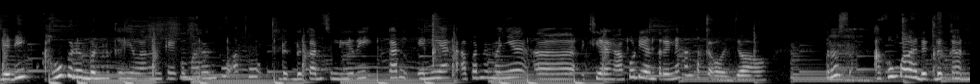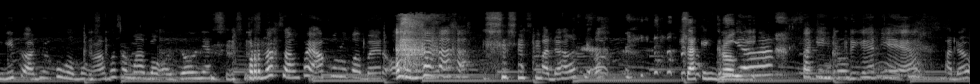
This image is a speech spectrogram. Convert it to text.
Jadi aku bener-bener kehilangan kayak kemarin tuh aku deg-degan sendiri. Kan ini ya apa namanya eh, cireng aku dianterinnya kan pakai ojol terus aku malah deg-degan gitu aduh aku ngomong apa sama abang ojolnya? Pernah sampai aku lupa bayar ongkir padahal si saking grogi. iya saking deg-degannya ya. padahal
